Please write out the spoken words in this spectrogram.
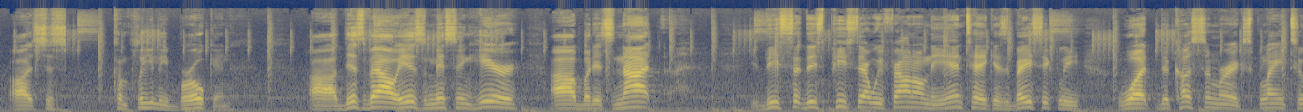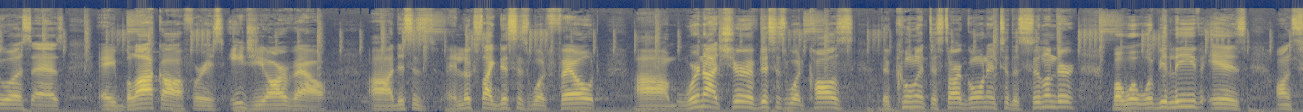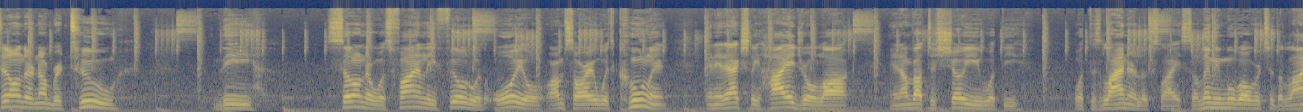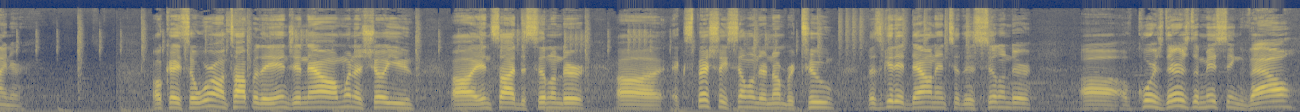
Uh, it's just completely broken. Uh, this valve is missing here, but it's not this, this piece that we found on the intake is basically what the customer explained to us as a block off for his EGR valve. Uh, this is, it looks like this is what failed. Um, we're not sure if this is what caused the coolant to start going into the cylinder, but what we believe is on cylinder number two, the cylinder was finally filled with oil, I'm sorry, with coolant, and it actually hydro locked. And I'm about to show you what the what this liner looks like. So let me move over to the liner. Okay, so we're on top of the engine now. I'm gonna show you uh, inside the cylinder, uh, especially cylinder number two. Let's get it down into this cylinder. Uh, of course, there's the missing valve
